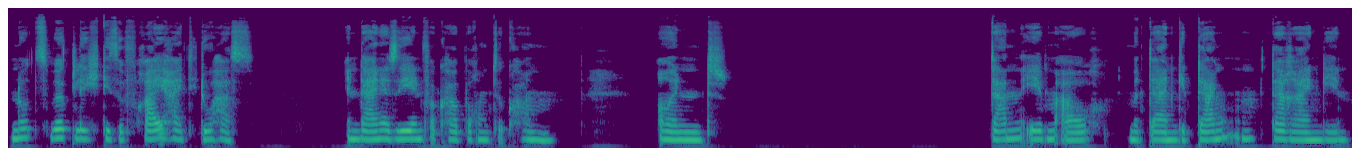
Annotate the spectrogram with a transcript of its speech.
Nutz wirklich diese Freiheit, die du hast, in deine Seelenverkörperung zu kommen. Und dann eben auch mit deinen Gedanken da reingehen.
